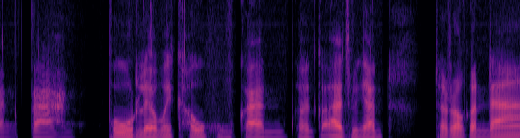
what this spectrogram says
ต่างๆ พูดแล้วไม่เข้าหูกัน มันก็อาจจะเป็นการทะเลาะกันได้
